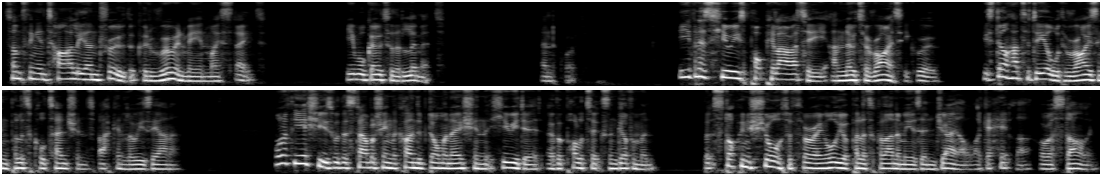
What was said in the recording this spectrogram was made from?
something entirely untrue that could ruin me in my state. He will go to the limit. Even as Huey's popularity and notoriety grew, he still had to deal with rising political tensions back in Louisiana. One of the issues with establishing the kind of domination that Huey did over politics and government, but stopping short of throwing all your political enemies in jail like a Hitler or a Stalin,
